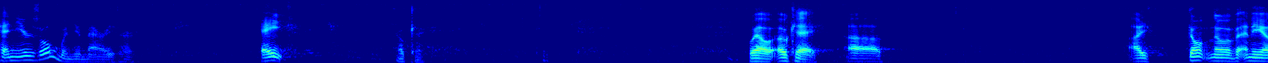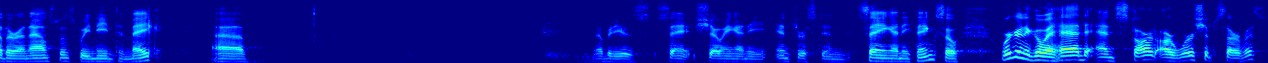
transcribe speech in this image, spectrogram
10 years old when you married her? Eight. Okay. Well, okay. Uh, I don't know of any other announcements we need to make. Uh, Nobody is say, showing any interest in saying anything. So we're going to go ahead and start our worship service.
